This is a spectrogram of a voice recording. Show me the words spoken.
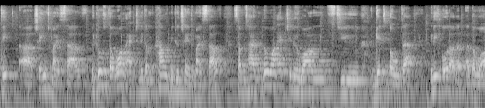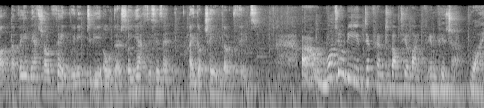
did uh, change myself because the world actually compelled me to change myself. Sometimes no one actually wants to get older. It is all out of the world, a very natural thing. We need to be older. So yes, this is it. I got changed a lot of things. Uh, what will be different about your life in future? Why?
